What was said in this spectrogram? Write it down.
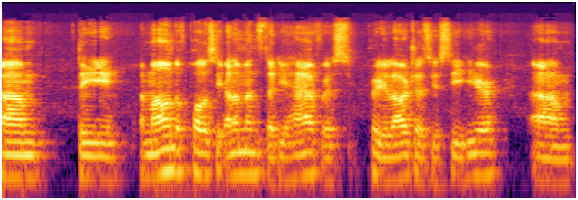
Um, the amount of policy elements that you have is pretty large as you see here. Um,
